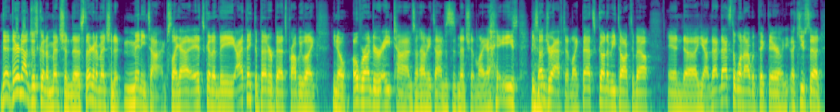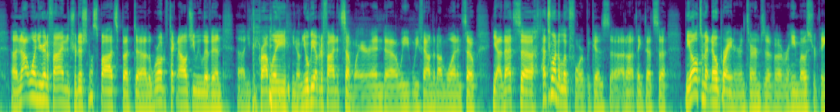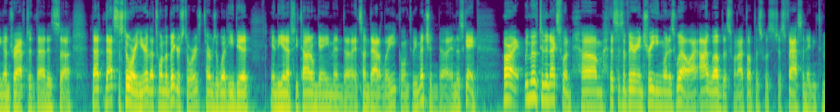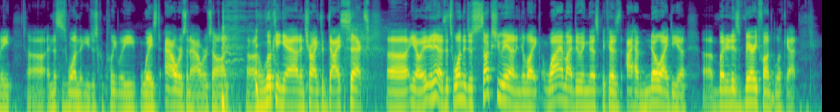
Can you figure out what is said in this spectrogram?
they're not just going to mention this; they're going to mention it many times. Like I, it's going to be, I think the better bet's probably like you know over under eight times on how many times this is mentioned. Like he's he's undrafted. Like that's going to be talked about. And uh, yeah, that that's the one I would pick there. Like, you said, uh, not one you're going to find in traditional spots, but uh, the world of technology we live in, uh, you can probably, you know, you'll be able to find it somewhere. And uh, we we found it on one, and so yeah, that's uh, that's one to look for because I don't I think that's the ultimate no-brainer in terms of Raheem Mostert being undrafted. That is that that's the story here. That's one of the bigger stories in terms of what he did in the NFC title game, and it's undoubtedly going to be mentioned in this game. All right, we move to the next one. Um, this is a very intriguing one as well. I, I, love this one. I thought this was just fascinating to me. Uh, and this is one that you just completely waste hours and hours on uh, looking at and trying to dissect. Uh, you know, it, it is. It's one that just sucks you in, and you're like, why am I doing this? Because I have no idea. Uh, but it is very fun to look at.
